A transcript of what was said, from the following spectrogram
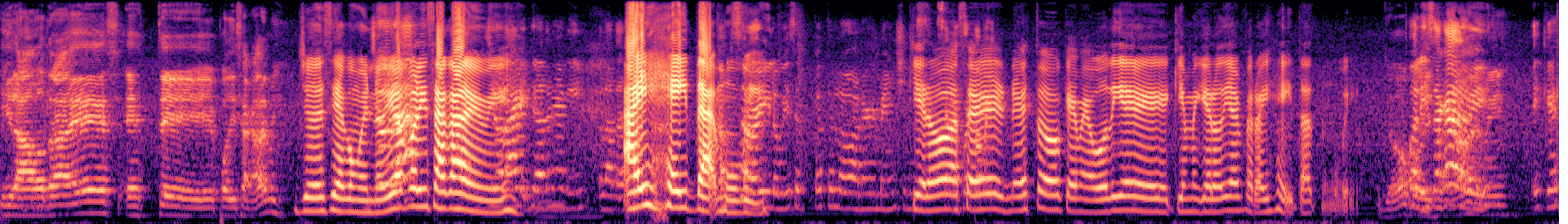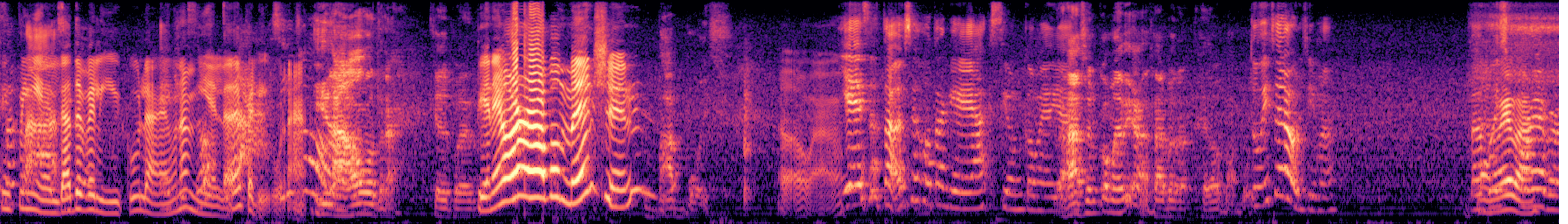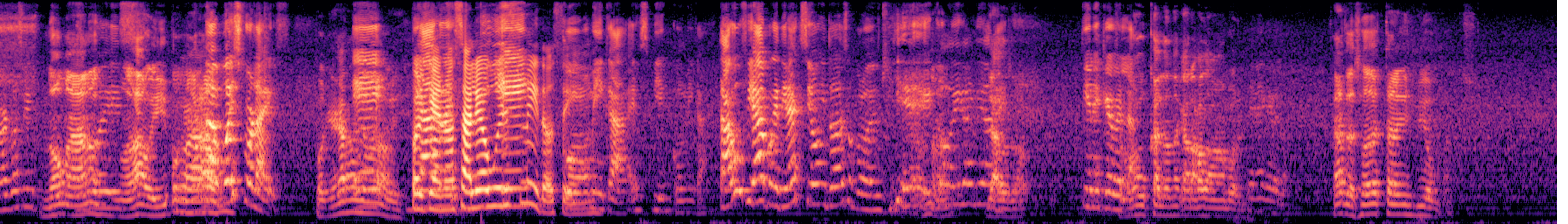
Y la otra es este Police Academy. Yo decía, como él no Yo diga la- Police Yo Academy. la, yo la tenía aquí. I hate that I'm sorry, movie. lo hubiese puesto en los honorary mentions. Quiero hacer esto que me odie quien me quiere odiar, pero I hate that movie. Yo, Police Academy. Academy. Es que es mierda de película, es Es una mierda de película. Y la otra, que Tiene honorable mention. Bad Boys. Oh, wow. Y esa, está- esa es otra que es acción comedia. Ajá, son comedia, o sea, pero hello, Bad Boys. ¿Tuviste la última? Bad La Boys nueva. Forever, algo así. No, mano, Bad no la vi. ¿Por qué, Wow. no Bad la- Boys for Life. ¿Por qué carajo no la vi? Eh, ¿Por qué ya no es salió Will Smith, o sí? cómica, es bien cómica. Está gufiada porque tiene acción y todo eso, pero es bien No, cómica, ya lo no. Tiene que Vamos a verla. buscar dónde carajo la van a poner. Tiene que verla. Fíjate, eso de estar en HBO Max.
